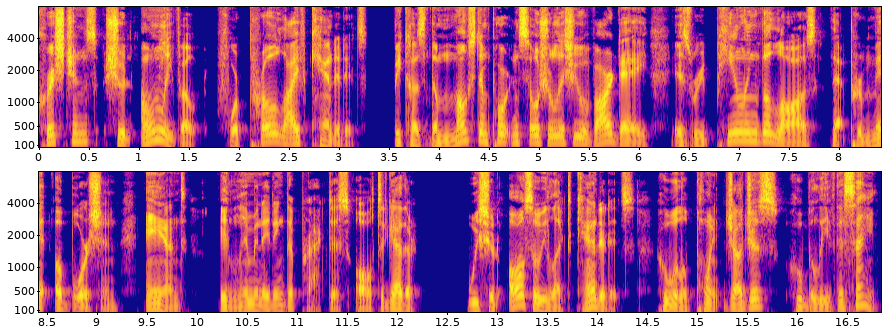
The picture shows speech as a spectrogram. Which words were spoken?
Christians should only vote for pro life candidates because the most important social issue of our day is repealing the laws that permit abortion and eliminating the practice altogether. We should also elect candidates who will appoint judges who believe the same.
